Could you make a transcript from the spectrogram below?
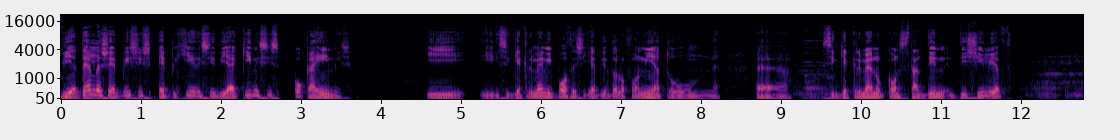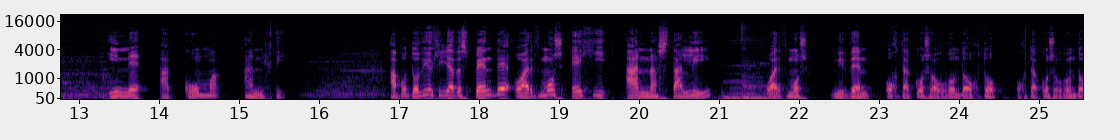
διετέλεσε επίσης επιχείρηση διακίνησης κοκαίνης. Η, η συγκεκριμένη υπόθεση για τη δολοφονία του ε, συγκεκριμένου Κωνσταντίν Ντισίλιεφ είναι ακόμα ανοιχτή. Από το 2005 ο αριθμός έχει ανασταλεί ο αριθμός 0888 888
